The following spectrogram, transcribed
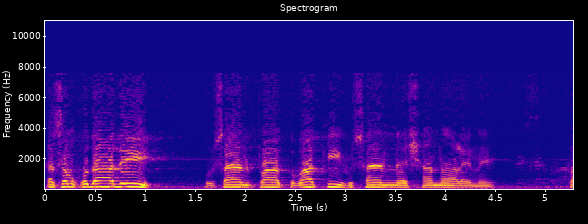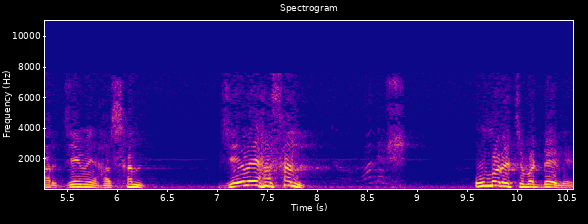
قسم خدا دی، حسین پاک واقعی حسین نے شانہ والے نے۔ پر جیویں حسن جیویں حسن، عمر چ وڈے نے،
